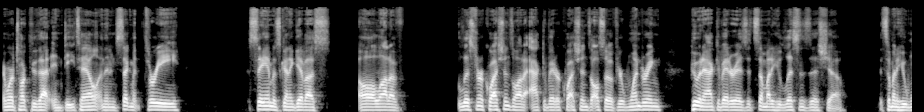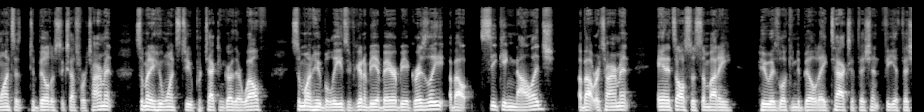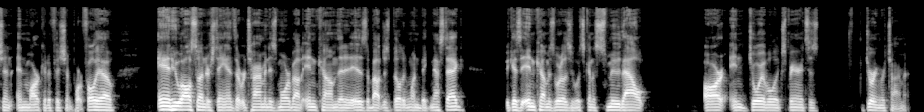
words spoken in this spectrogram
And we're going to talk through that in detail. And then in segment three, Sam is going to give us a lot of listener questions, a lot of activator questions. Also, if you're wondering who an activator is, it's somebody who listens to this show. It's somebody who wants to build a successful retirement, somebody who wants to protect and grow their wealth, someone who believes if you're going to be a bear, be a grizzly about seeking knowledge about retirement. And it's also somebody who is looking to build a tax efficient, fee efficient, and market efficient portfolio. And who also understands that retirement is more about income than it is about just building one big nest egg, because income is what is what's going to smooth out our enjoyable experiences during retirement.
